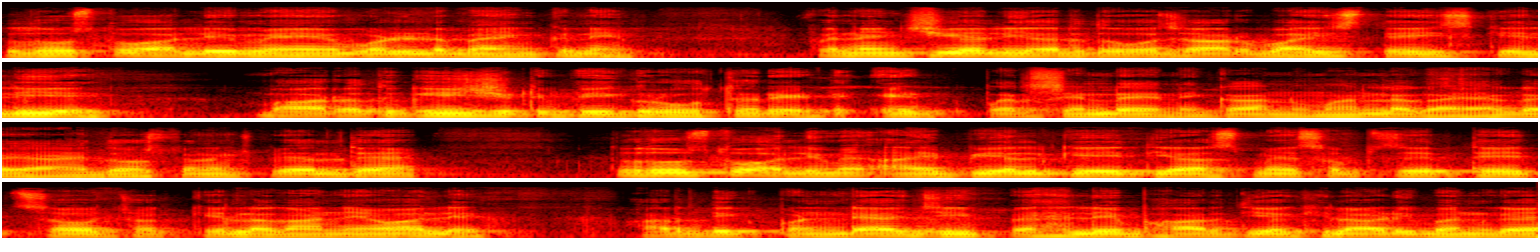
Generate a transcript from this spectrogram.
तो दोस्तों, हाल ही में वर्ल्ड बैंक ने फाइनेंशियल ईयर 2022-23 के लिए भारत की जीडीपी ग्रोथ रेट 8 परसेंट रहने का अनुमान लगाया गया है। दोस्तों नेक्स्ट चलते हैं। तो दोस्तों हाल ही में आईपीएल के इतिहास में सबसे तेज सौ छक्के लगाने वाले हार्दिक पांड्या जी पहले भारतीय खिलाड़ी बन गए।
